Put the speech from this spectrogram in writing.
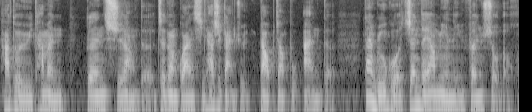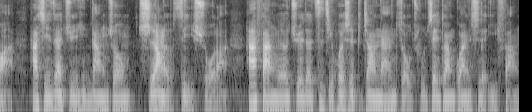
他对于他们。跟石朗的这段关系，他是感觉到比较不安的。但如果真的要面临分手的话，他其实，在剧情当中，石朗有自己说了，他反而觉得自己会是比较难走出这段关系的一方。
